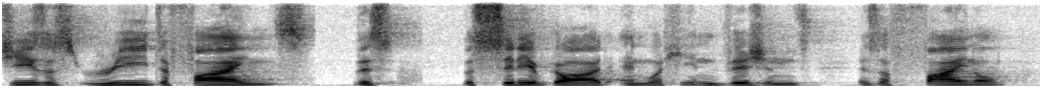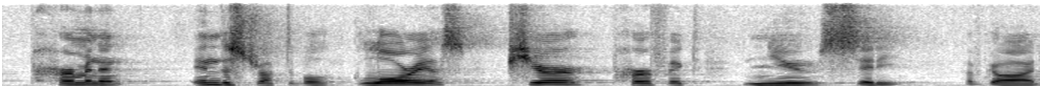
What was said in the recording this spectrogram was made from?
Jesus redefines this the city of God and what he envisions is a final, permanent, indestructible, glorious, pure, perfect new city of God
